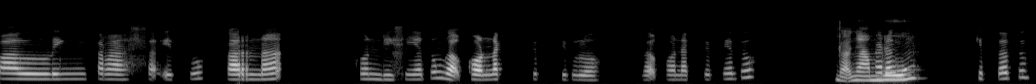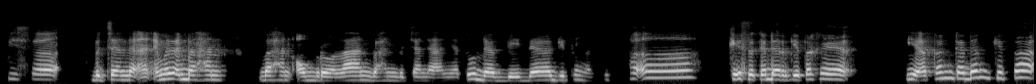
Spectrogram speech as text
paling terasa itu karena kondisinya tuh nggak connected gitu loh. Nggak connectednya tuh nggak kadang nyambung kita tuh bisa Bercandaan, emang bahan bahan obrolan, bahan bercandaannya tuh udah beda gitu nggak sih? Heeh, Kayak sekedar kita kayak, ya kan kadang kita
